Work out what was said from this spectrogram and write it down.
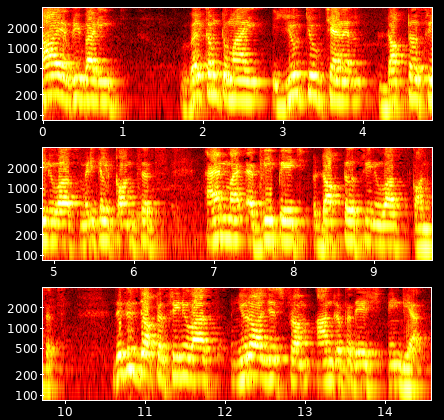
Hi everybody, welcome to my YouTube channel Dr. Sreenivas Medical Concepts and my FB page Dr. Sreenivas Concepts. This is Dr. Sreenivas, neurologist from Andhra Pradesh, India.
